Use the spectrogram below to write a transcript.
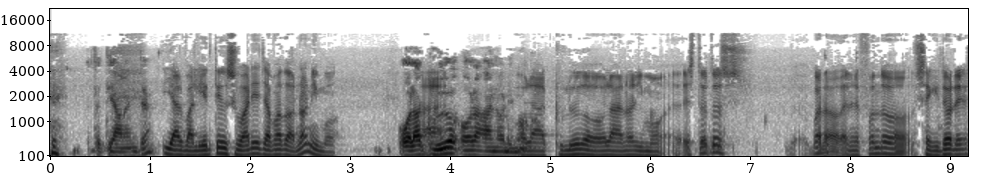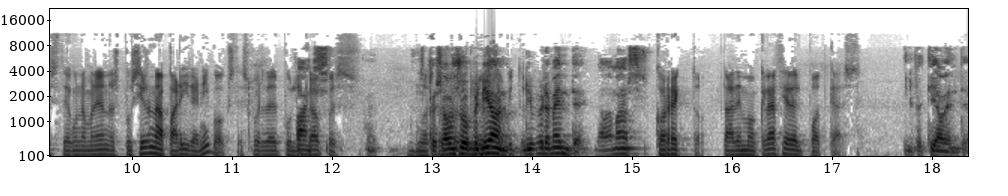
Efectivamente. y al valiente usuario llamado Anónimo. Hola Cludo, ah, hola Anónimo. Hola Cludo, hola Anónimo. Estos dos, bueno, en el fondo, seguidores, de alguna manera, nos pusieron a parir en Evox después de haber publicado, Fans. pues. Expresaron su opinión capítulos. libremente, nada más. Correcto, la democracia del podcast. Efectivamente.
